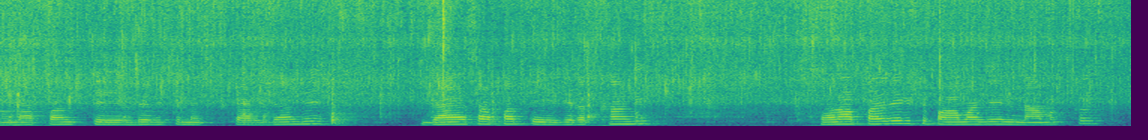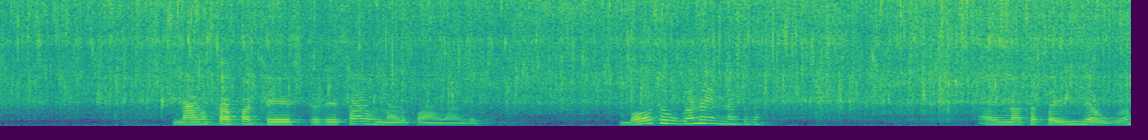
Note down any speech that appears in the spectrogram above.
ਹੁਣ ਆਪਾਂ ਤੇਲ ਦੇ ਵਿੱਚ ਮਿਕਸ ਕਰ ਦਿਆਂਗੇ। ਗੈਸ ਆਪਾਂ ਤੇਜ਼ ਰੱਖਾਂਗੇ। ਹੁਣ ਆਪਾਂ ਇਹਦੇ ਵਿੱਚ ਪਾਵਾਂਗੇ ਨਮਕ। ਨਮਕ ਆਪਾਂ ਟੇਸਟ ਦੇ ਹਿਸਾਬ ਨਾਲ ਪਾਵਾਂਗੇ। ਬਹੁਤ ਹੋਊਗਾ ਨਾ ਇੰਨਾ ਕੁ ਤਾਂ? ਇੰਨਾ ਤਾਂ ਪਈ ਜਾਊਗਾ।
